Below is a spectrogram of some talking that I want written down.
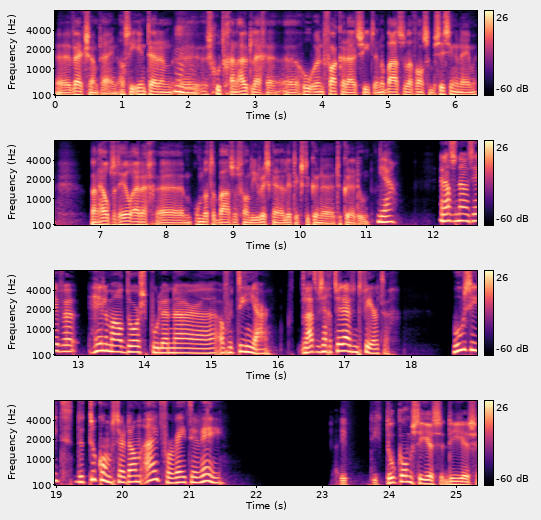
uh, werkzaam zijn. Als die intern mm. eens goed gaan uitleggen hoe hun vak eruit ziet en op basis waarvan ze beslissingen nemen. Dan helpt het heel erg om dat op basis van die risk analytics te kunnen, te kunnen doen. Ja, en als we nou eens even helemaal doorspoelen naar uh, over tien jaar. Laten we zeggen 2040. Hoe ziet de toekomst er dan uit voor WTW? Die, die toekomst die is, die, is,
